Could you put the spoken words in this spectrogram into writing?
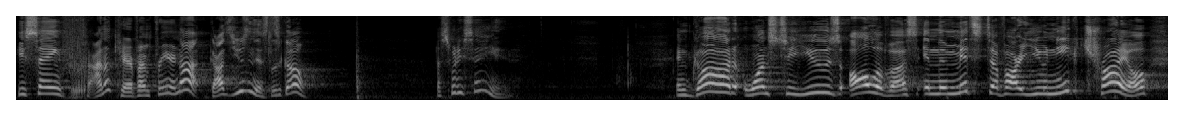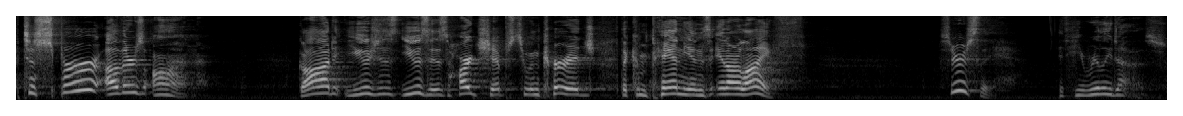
He's saying, I don't care if I'm free or not. God's using this. Let's go. That's what he's saying. And God wants to use all of us in the midst of our unique trial to spur others on. God uses, uses hardships to encourage the companions in our life. Seriously. He really does.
